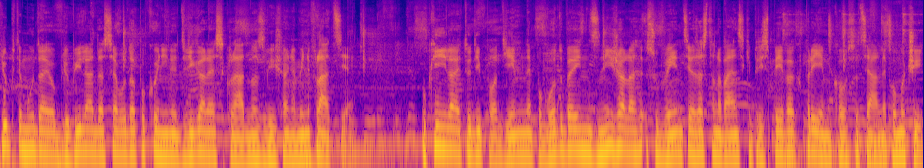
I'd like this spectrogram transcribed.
kljub temu, da je obljubila, da se bodo pokojnine dvigale skladno z višanjem inflacije. Ukinila je tudi podjemne pogodbe in znižala subvencije za stanovanjski prispevek prejemkov socialne pomoči.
